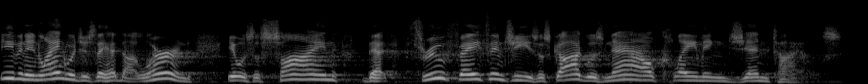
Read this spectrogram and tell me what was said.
even in languages they had not learned. It was a sign that through faith in Jesus, God was now claiming Gentiles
